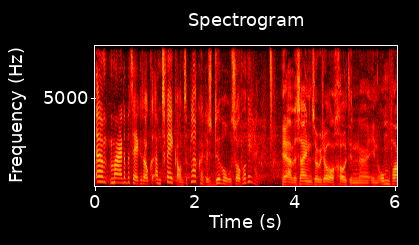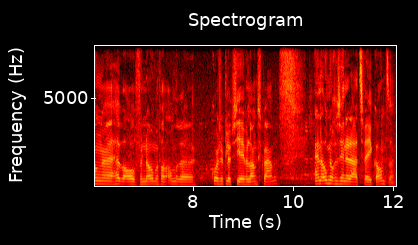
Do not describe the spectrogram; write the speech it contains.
Ehm, maar dat betekent ook aan twee kanten plakken, dus dubbel zoveel werk. Ja, we zijn sowieso al groot in, eh, in omvang, eh, hebben we al vernomen van andere Corso-clubs die even langskwamen. En ook nog eens inderdaad twee kanten.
